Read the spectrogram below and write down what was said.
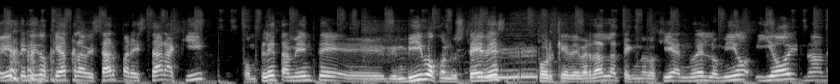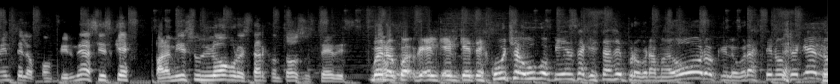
he tenido que atravesar para estar aquí completamente eh, en vivo con ustedes, porque de verdad la tecnología no es lo mío y hoy nuevamente lo confirmé, así es que para mí es un logro estar con todos ustedes. Bueno, el, el que te escucha, Hugo, piensa que estás de programador o que lograste no sé qué. Lo,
